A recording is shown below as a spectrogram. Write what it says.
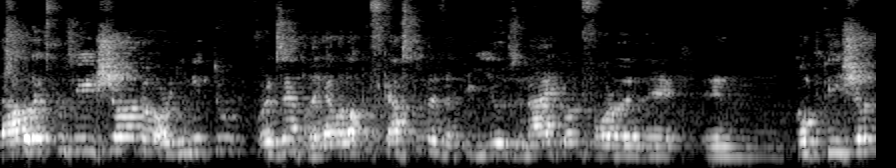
double exposition or you need to, for example, I have a lot of customers that use a Nikon for the, the um, competition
